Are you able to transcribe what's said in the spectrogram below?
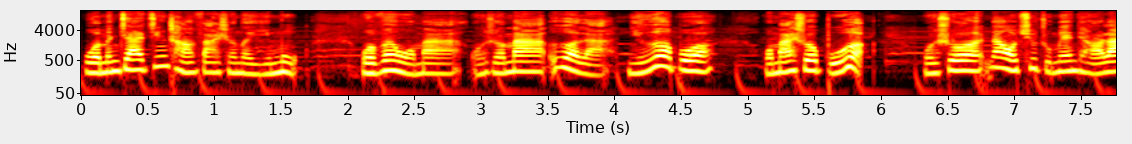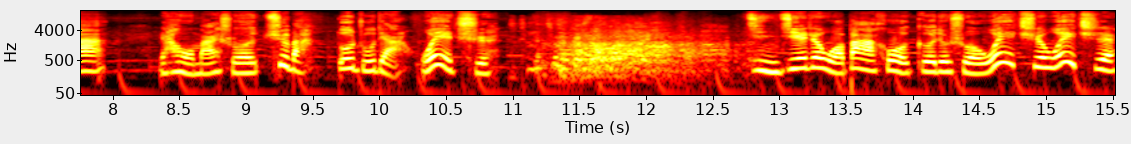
我们家经常发生的一幕，我问我妈，我说妈饿了，你饿不？我妈说不饿。我说那我去煮面条啦。然后我妈说去吧，多煮点，我也吃。紧接着，我爸和我哥就说：“我也吃，我也吃。”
